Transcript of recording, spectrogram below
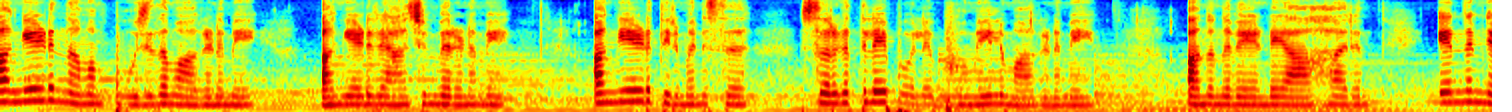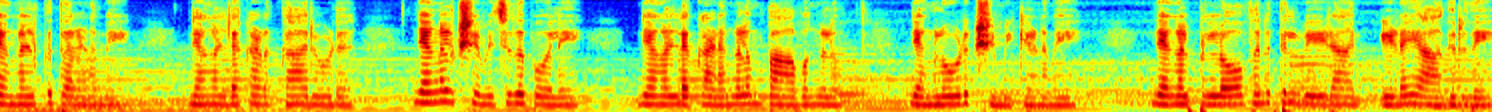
അങ്ങയുടെ നാമം പൂജിതമാകണമേ അങ്ങയുടെ രാജ്യം വരണമേ അങ്ങയുടെ തിരുമനസ് സ്വർഗത്തിലെ പോലെ ഭൂമിയിലുമാകണമേ. അന്നു വേണ്ട ആഹാരം എന്നും ഞങ്ങൾക്ക് തരണമേ. ഞങ്ങളുടെ കടക്കാരോട് ഞങ്ങൾ ക്ഷമിച്ചതുപോലെ ഞങ്ങളുടെ കടങ്ങളും പാപങ്ങളും ഞങ്ങളോട് ക്ഷമിക്കണമേ. ഞങ്ങൾ പ്രലോഭനത്തിൽ വീഴാൻ ഇടയാകരുതേ.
